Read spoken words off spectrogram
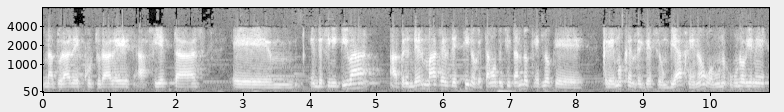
naturales, culturales, a fiestas. Eh, en definitiva, aprender más del destino que estamos visitando, que es lo que creemos que enriquece un viaje, ¿no? Uno, viene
